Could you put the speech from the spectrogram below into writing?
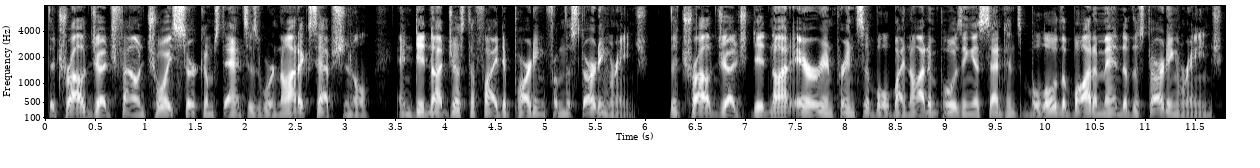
the trial judge found Choi's circumstances were not exceptional and did not justify departing from the starting range. The trial judge did not err in principle by not imposing a sentence below the bottom end of the starting range,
